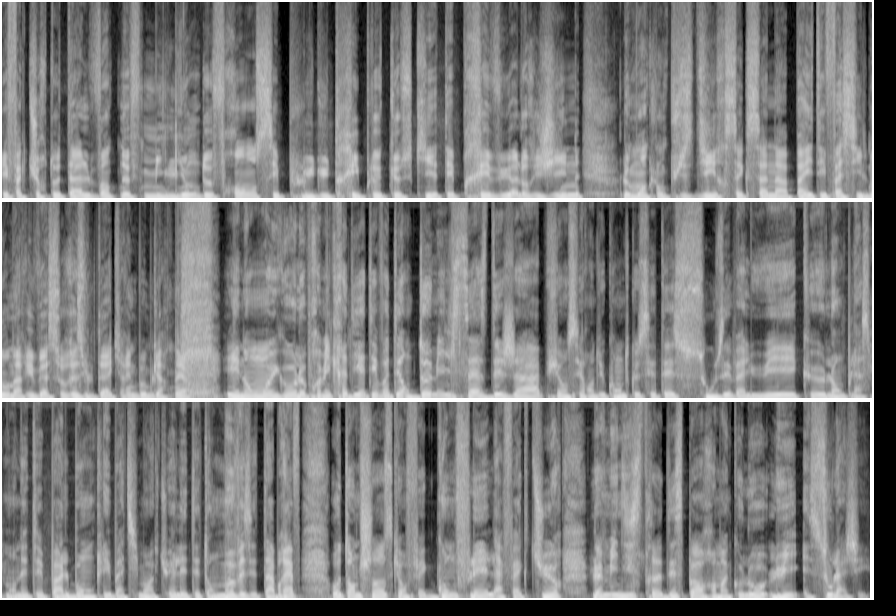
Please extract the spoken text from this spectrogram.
Et facture totale 29 millions de francs, c'est plus du triple que ce qui était prévu à l'origine. Le moins que l'on puisse dire, c'est que ça n'a pas été facile d'en arriver à ce résultat, Karine Baumgartner. Et non, Hugo, le premier crédit a été voté en 2016 déjà, puis on s'est rendu compte que c'était sous-évalué, que l'emplacement n'était pas le bon, que les bâtiments actuels étaient en mauvais état. Bref, autant de choses qui ont fait gonfler la facture. Le ministre des Sports, Romain Collot, lui, est soulagé.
